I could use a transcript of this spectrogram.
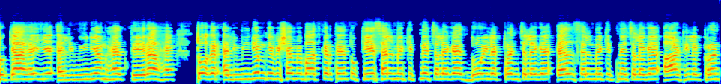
तो क्या है ये? एल्यूमिनियम है, तेरह है। तो अगर एल्यूमिनियम के विषय में बात करते हैं तो के सेल में कितने चले गए? दो इलेक्ट्रॉन चले गए। एल सेल में कितने चले गए? आठ इलेक्ट्रॉन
